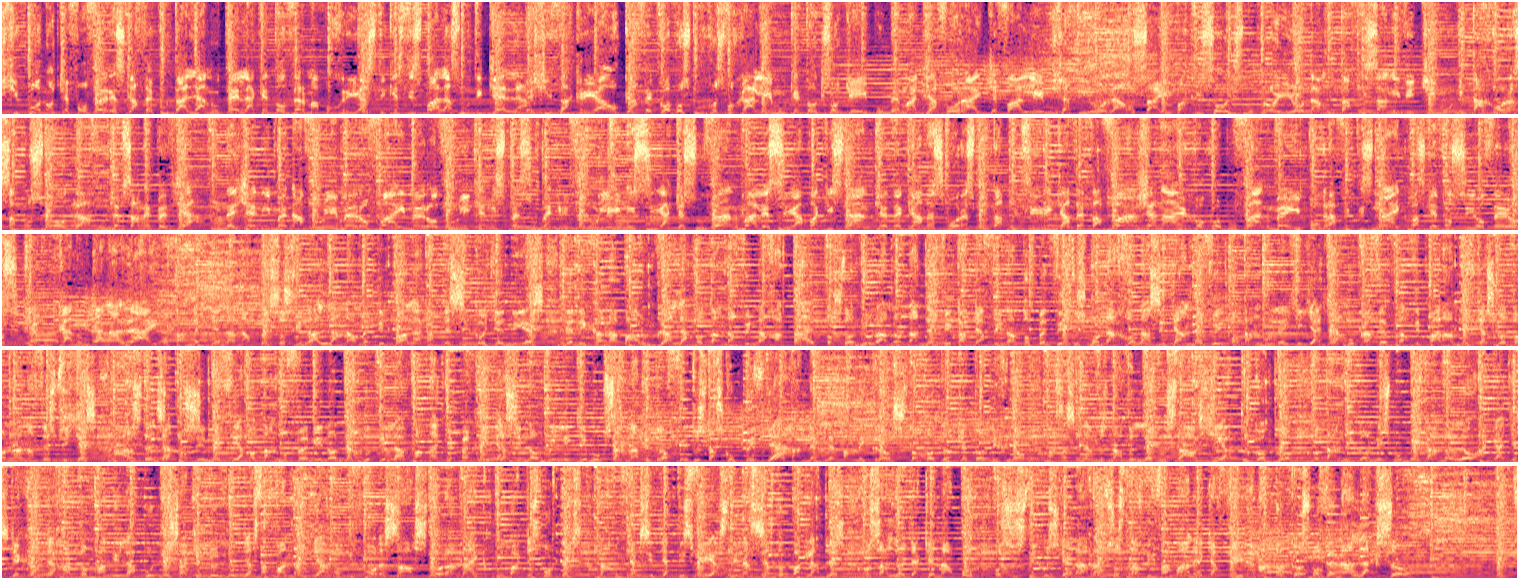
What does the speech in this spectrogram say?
Έχει πόνο και φοβέρες κάθε κουταλιά νουτέλα Και το δέρμα που χρειάστηκε στις μπάλας μου την κέλα Έχει δάκρυα ο κάθε κόμπος που έχω στο χαλί μου Και το τζόκεϊ που με μαγιά φοράει κεφαλή μου Γιατί όλα όσα είπα της ζωής μου προϊόντα μου Τα αφήσαν οι δικοί μου ή τα αγόρασα από σπόντα Δουλέψανε παιδιά που είναι γεννημένα δούλοι με ροφάι με ροδούλη και εμείς πέσουμε κρυφτούλοι. Νησία και Σουδάν, Μαλαισία, Πακιστάν και δεκάδες χώρες που τα πιτσιρίκια δεν θα φαν. Για να έχω κομπουφάν με υπογραφή της Nike, πα και δώσει ο Θεός και μου κάνουν καναλάι. Όταν έβγαινα να πέσω στην αλάνα με την μπάλα, κάποιες οικογένειες δεν είχαν να πάρουν γάλα. Όταν άφηνα χαρτά έτο στον ουρανό να ανέβει, κάποια αφήναν το παιδί τους μονάχο να ζει και ανέβει. Όταν μου λέγει η γιαγιά μου κάθε βράδυ παραμύθια σκοτώναν αυτέ ψυχές. Άρρωστες από συνήθεια όταν μου φέρνει νονά μου τη λαμπάδα και παιχνίδια. Συνομιλικοί μου ψάχνα την τροφή τους στα σκουπίδια. Όταν έβλεπα μικρό στο χοντρό και το λιχνό. Μάσα σκλάβους να δουλεύουν στα ορυχεία του Κονγκό. Όταν οι γονείς μου μήκαν όλο αγκαλιέ και χάπια. Χαρτομάντιλα πουλούσα και λουλούδια στα φανάρια. Ό,τι φόρεσα ως τώρα Nike, Puma και Sportex. Τα έχουν φτιάξει δια της βίας στην Ασία, στον Μπαγκλαντές. Όσα λόγια και να πω, όσους στίχους και να γράψω. Στράφι θα πάνε κι αυτοί. Αν τον κόσμο δεν αλλάξω.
